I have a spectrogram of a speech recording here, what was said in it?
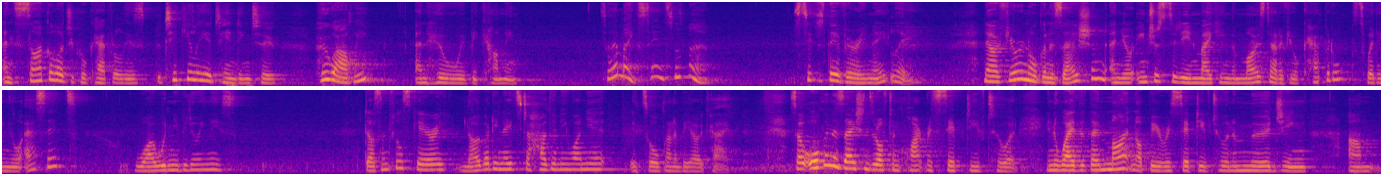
And psychological capital is particularly attending to who are we and who are we becoming. So that makes sense, doesn't it? It sits there very neatly. Now, if you're an organisation and you're interested in making the most out of your capital, sweating your assets, why wouldn't you be doing this? Doesn't feel scary. Nobody needs to hug anyone yet. It's all going to be okay. So organisations are often quite receptive to it in a way that they might not be receptive to an emerging um,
